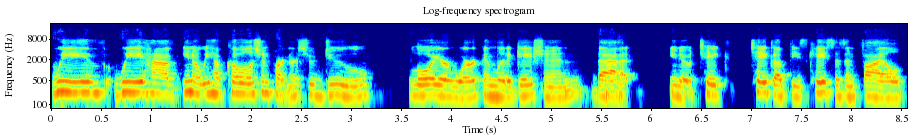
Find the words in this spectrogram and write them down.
we've we have you know we have coalition partners who do lawyer work and litigation that you know take take up these cases and file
